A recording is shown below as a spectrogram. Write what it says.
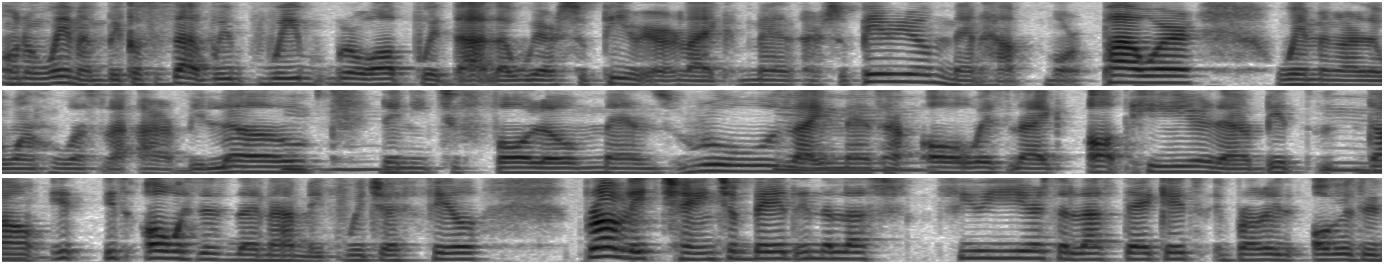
on a women because it's that we we grow up with that that we are superior like men are superior men have more power women are the one who was like are below Mm-hmm. they need to follow men's rules like men's Mm. are always like up here they're a bit down it, it's always this dynamic which i feel probably changed a bit in the last few years the last decades. It probably obviously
